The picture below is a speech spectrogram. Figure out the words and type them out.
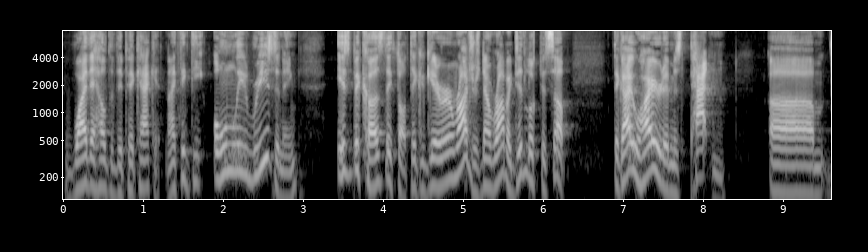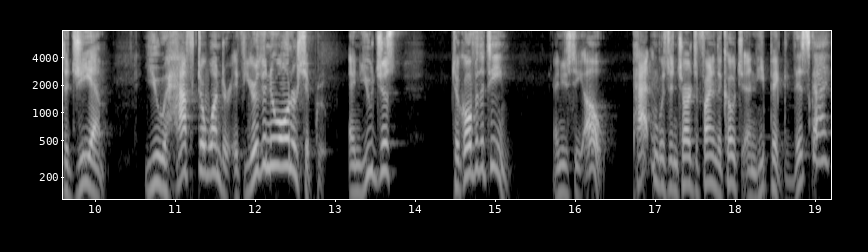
Why the hell did they pick Hackett? And I think the only reasoning is because they thought they could get Aaron Rodgers. Now, Rob, I did look this up. The guy who hired him is Paton, um, the GM. You have to wonder if you're the new ownership group and you just took over the team and you see, oh, Paton was in charge of finding the coach and he picked this guy.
